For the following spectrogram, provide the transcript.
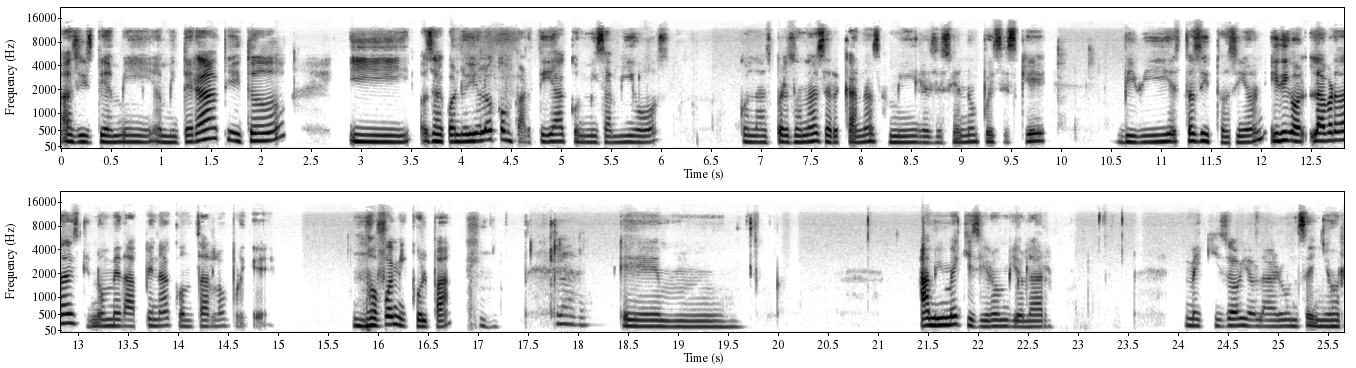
asistí a mi, a mi terapia y todo. Y, o sea, cuando yo lo compartía con mis amigos, con las personas cercanas a mí, les decía, no, pues es que viví esta situación. Y digo, la verdad es que no me da pena contarlo porque no fue mi culpa. Claro. Eh, a mí me quisieron violar. Me quiso violar un señor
